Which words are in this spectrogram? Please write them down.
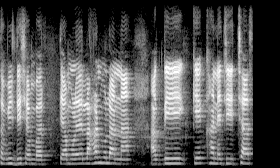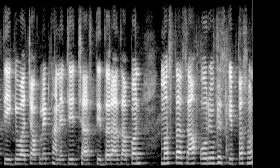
सव्वीस डिसेंबर. त्यामुळे लहान मुलांना अगदी केक खाण्याची इच्छा असते किंवा चॉकलेट खाण्याची इच्छा असते तर आज आपण मस्त असा ओरिओ बिस्किटपासून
